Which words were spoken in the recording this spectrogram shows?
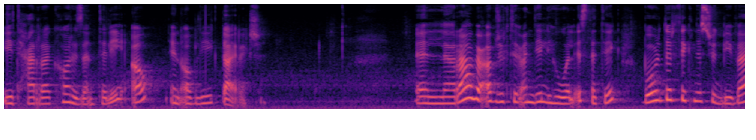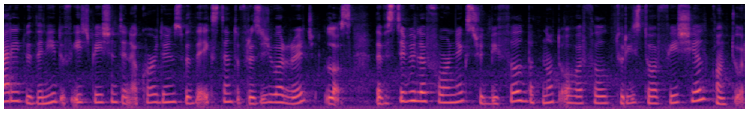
يتحرك horizontally أو in oblique direction. الرابع objective عندي اللي هو ال esthetic border thickness should be varied with the need of each patient in accordance with the extent of residual ridge loss. The vestibular fornix should be filled but not overfilled to restore facial contour.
